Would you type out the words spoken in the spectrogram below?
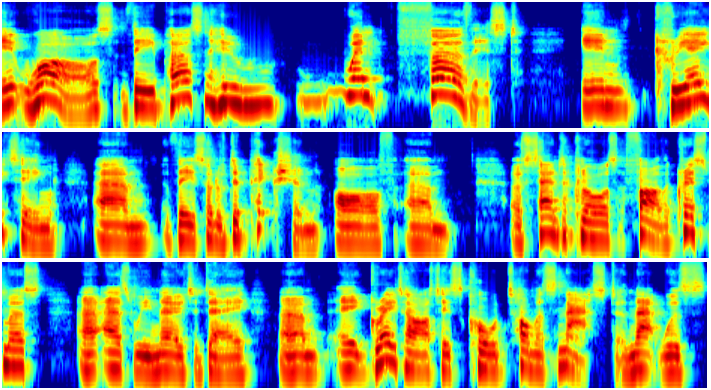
It was the person who went furthest in creating um, the sort of depiction of um, of Santa Claus, Father Christmas, uh, as we know today, um, a great artist called Thomas Nast, and that was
